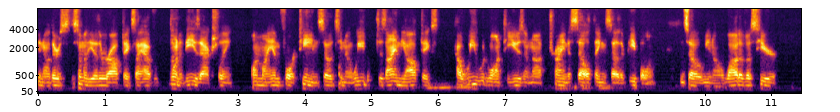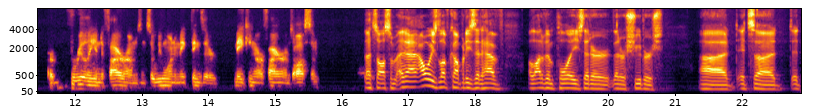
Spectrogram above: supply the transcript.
You know there's some of the other optics. I have one of these actually on my m14 so it's you know we design the optics how we would want to use them not trying to sell things to other people. And so you know a lot of us here are really into firearms. And so we want to make things that are making our firearms awesome That's awesome. And I always love companies that have a lot of employees that are that are shooters. Uh, it's uh, it,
